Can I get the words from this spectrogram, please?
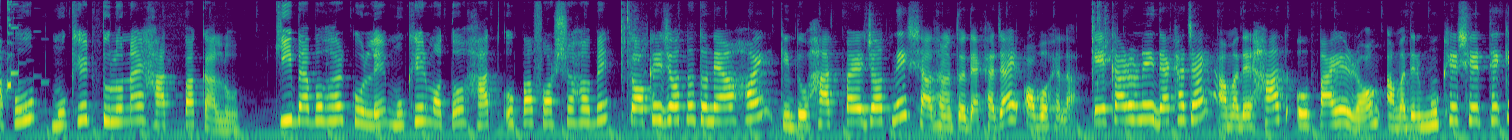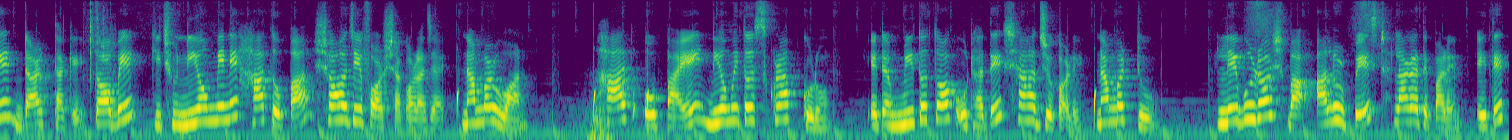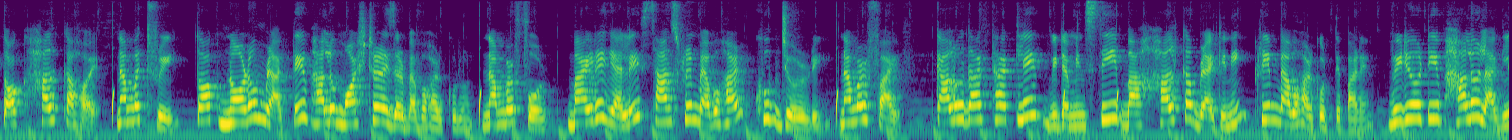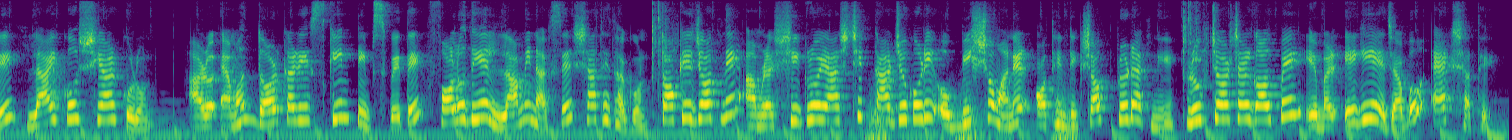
আপু, মুখের তুলনায় হাত পা কালো। কি ব্যবহার করলে মুখের মতো হাত ও পা ফর্সা হবে? ত্বকের যত্ন তো নেওয়া হয়, কিন্তু হাত পায়ের যত্নে সাধারণত দেখা যায় অবহেলা। এ কারণেই দেখা যায় আমাদের হাত ও পায়ের রং আমাদের মুখের শেড থেকে ডার্ক থাকে। তবে কিছু নিয়ম মেনে হাত ও পা সহজেই ফর্সা করা যায়। নাম্বার ওয়ান, হাত ও পায়ে নিয়মিত স্ক্রাব করুন। এটা মৃত ত্বক উঠাতে সাহায্য করে। নাম্বার টু লেবুর রস বা আলুর পেস্ট লাগাতে পারেন। এতে ত্বক হালকা হয়। নাম্বার থ্রি, ত্বক নরম রাখতে ভালো ময়শ্চারাইজার ব্যবহার করুন। নাম্বার ফোর, বাইরে গেলে সানস্ক্রিন ব্যবহার খুব জরুরি। নাম্বার ফাইভ, কালো দাগ থাকলে ভিটামিন সি বা হালকা ব্রাইটেনিং ক্রিম ব্যবহার করতে পারেন। ভিডিওটি ভালো লাগলে লাইক ও শেয়ার করুন। আরও এমন দরকারি স্কিন টিপস পেতে ফলো দিয়ে লামিনাক্সের সাথে থাকুন। ত্বকের যত্নে আমরা শীঘ্রই আসছি কার্যকরী ও বিশ্বমানের অথেন্টিক সব প্রোডাক্ট নিয়ে। রূপচর্চার গল্পে এবার এগিয়ে যাব একসাথে।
